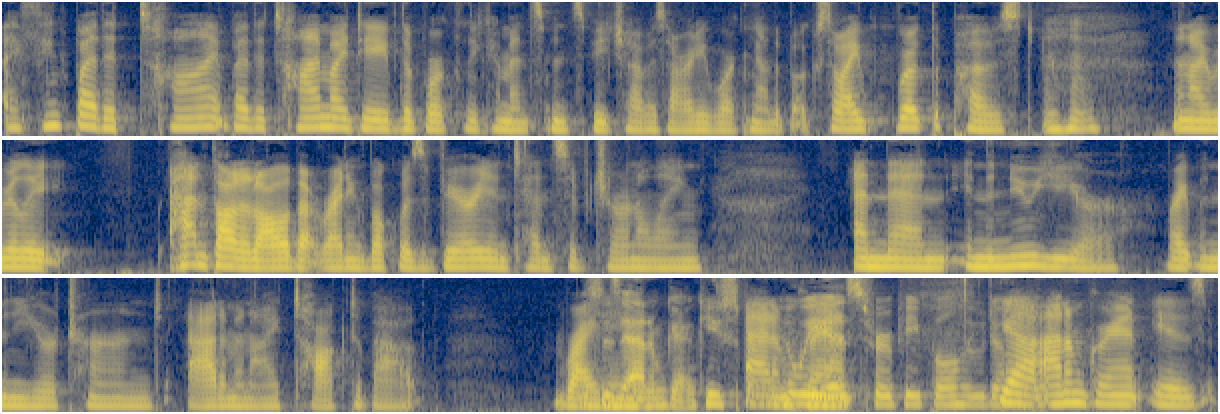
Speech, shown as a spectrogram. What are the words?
I think by the time by the time I gave the Berkeley commencement speech, I was already working on the book. So I wrote the post, and I really hadn't thought at all about writing a book. Was very intensive journaling, and then in the new year, right when the new year turned, Adam and I talked about writing. This is Adam Grant. Can you explain Adam who he Grant. is for people who don't Yeah, know? Adam Grant is a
